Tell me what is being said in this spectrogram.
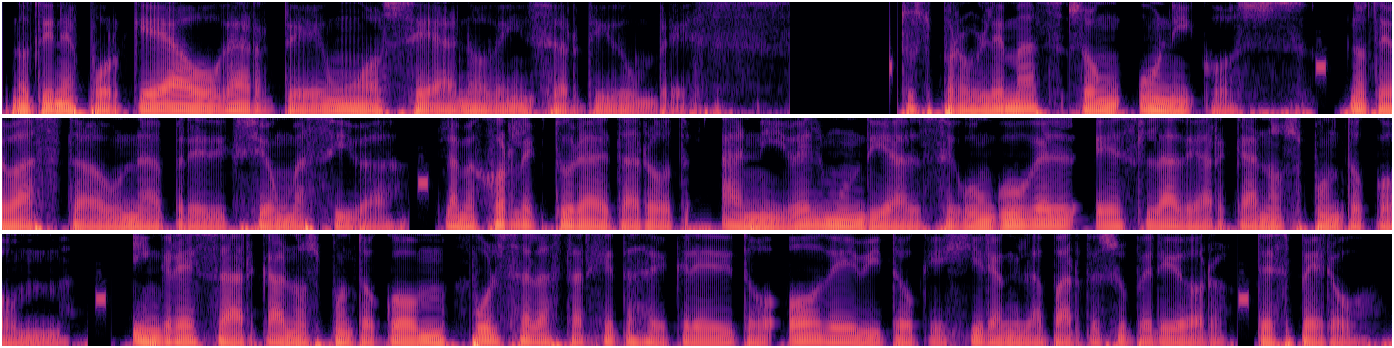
no tienes por qué ahogarte en un océano de incertidumbres. Tus problemas son únicos. No te basta una predicción masiva. La mejor lectura de tarot a nivel mundial, según Google, es la de arcanos.com. Ingresa a arcanos.com, pulsa las tarjetas de crédito o débito que giran en la parte superior. Te espero.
